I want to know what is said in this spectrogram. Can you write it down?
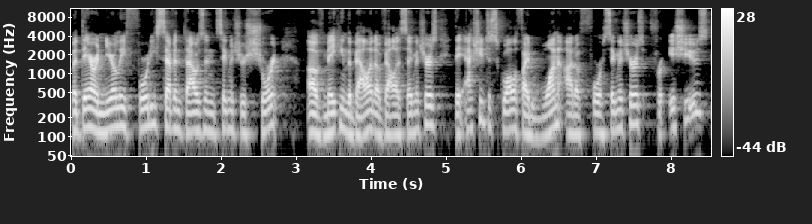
but they are nearly 47,000 signatures short of making the ballot of valid signatures. They actually disqualified one out of four signatures for issues.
